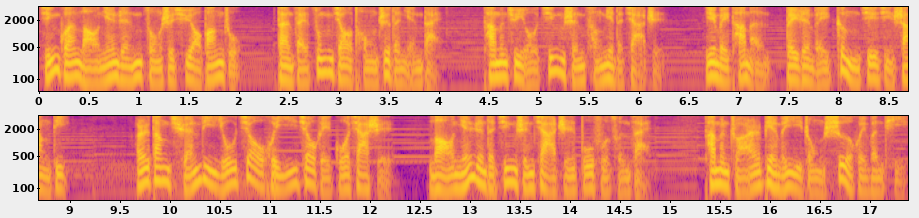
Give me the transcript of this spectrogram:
尽管老年人总是需要帮助，但在宗教统治的年代，他们具有精神层面的价值，因为他们被认为更接近上帝。而当权力由教会移交给国家时，老年人的精神价值不复存在，他们转而变为一种社会问题。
